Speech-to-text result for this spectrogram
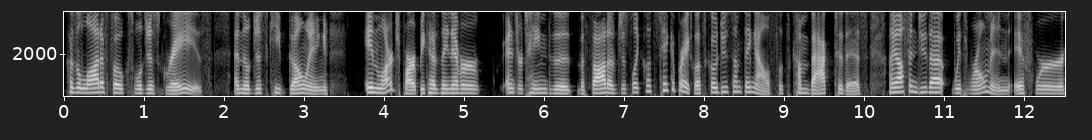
Because a lot of folks will just graze and they'll just keep going in large part because they never entertained the the thought of just like let's take a break, let's go do something else, let's come back to this. I often do that with Roman if we're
